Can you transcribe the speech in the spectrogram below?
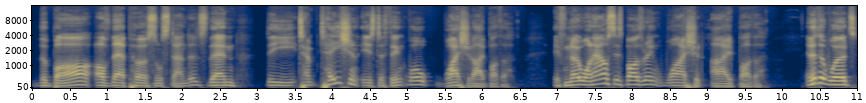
the bar of their personal standards, then the temptation is to think, well, why should I bother? If no one else is bothering, why should I bother? In other words,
